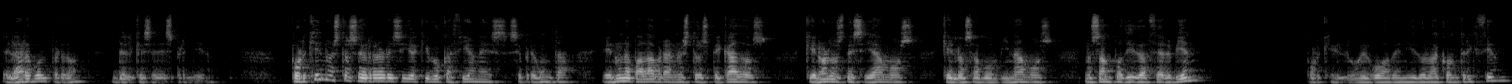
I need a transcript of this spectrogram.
el árbol, perdón, del que se desprendieron. ¿Por qué nuestros errores y equivocaciones, se pregunta, en una palabra nuestros pecados, que no los deseamos, que los abominamos, nos han podido hacer bien? Porque luego ha venido la contrición.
